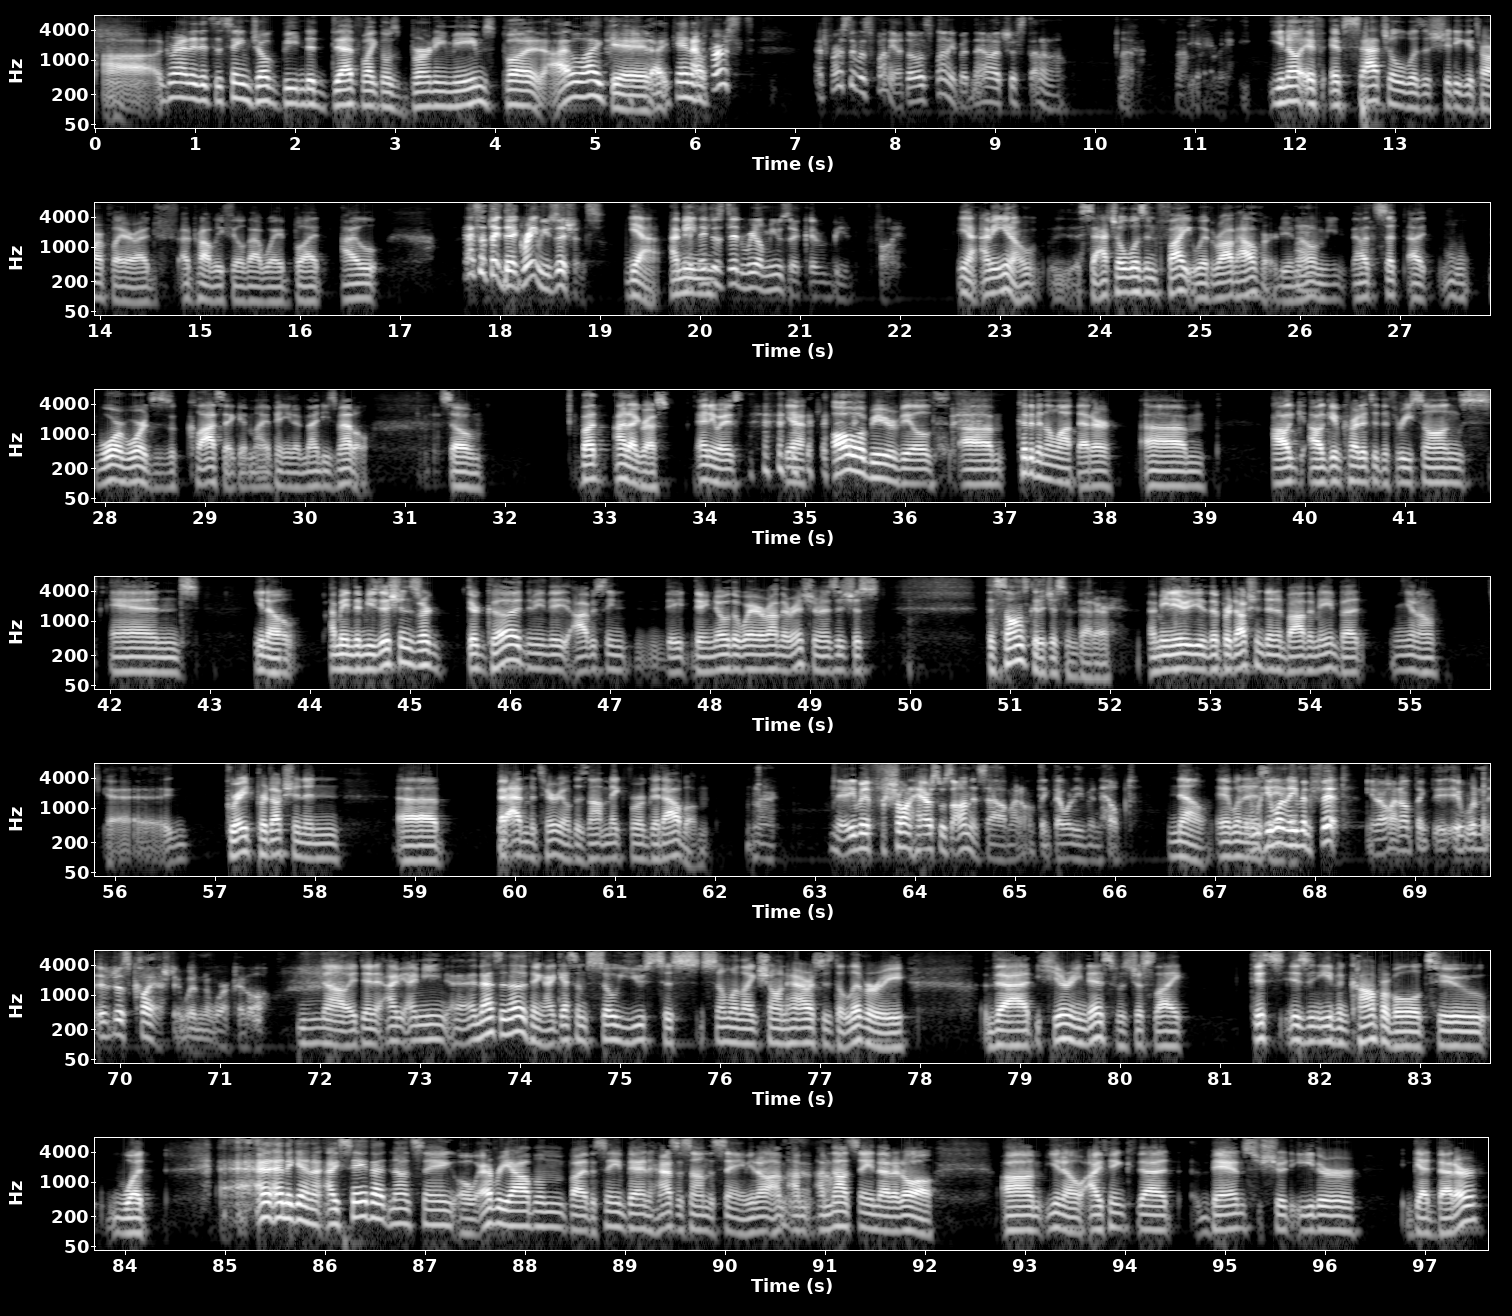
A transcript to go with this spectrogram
Uh, granted, it's the same joke beaten to death like those Bernie memes, but I like it. I can't At help. first, at first it was funny. I thought it was funny, but now it's just I don't know. Not not for me. You know, if if Satchel was a shitty guitar player, I'd I'd probably feel that way. But I, That's the thing. They're great musicians. yeah, I mean, if they just did real music, it would be fine. yeah, I mean, you know, Satchel was in fight with Rob Halford. You know, mm. I mean, that's a, a War of Words is a classic in my opinion of '90s metal. So, but I digress. Anyways, yeah, all will be revealed. Um, could have been a lot better. Um, I'll I'll give credit to the three songs, and you know, I mean, the musicians are they're good. I mean, they obviously they they know the way around their instruments. It's just the songs could have just been better. I mean, it, the production didn't bother me, but you know, uh, great production and uh, bad material does not make for a good album. Right. Yeah, even if Sean Harris was on this album, I don't think that would have even helped. No, it wouldn't. he wouldn't even fit. You know, I don't think it it wouldn't. It just clashed. It wouldn't have worked at all. No, it didn't. I, I mean, and that's another thing. I guess I'm so used to s- someone like Sean Harris's delivery that hearing this was just like, this isn't even comparable to what. And, and again, I I say that not saying, oh, every album by the same band has to sound the same. You know, I'm I'm I'm not saying that at all. Um, you know, I think that bands should either get better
